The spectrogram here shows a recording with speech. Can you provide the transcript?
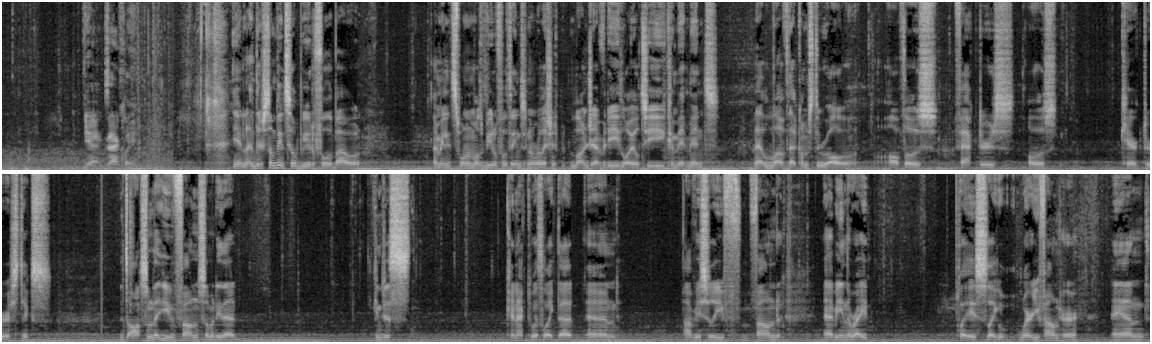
Yeah, exactly. Yeah, and there's something so beautiful about. I mean, it's one of the most beautiful things in a relationship: longevity, loyalty, commitment, that love that comes through all, all of those factors, all those characteristics. It's awesome that you've found somebody that you can just connect with like that, and obviously you've found Abby in the right place, like where you found her, and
